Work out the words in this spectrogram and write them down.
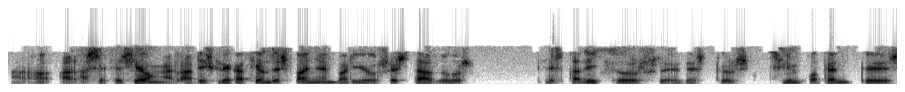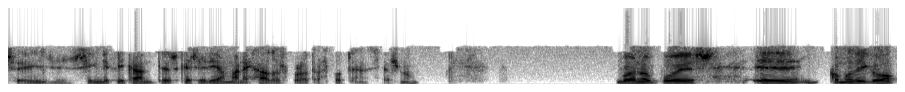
a, la secesión, a la disgregación de España en varios estados, estaditos eh, de estos impotentes e insignificantes que serían manejados por otras potencias. ¿no? Bueno, pues, eh, como digo,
